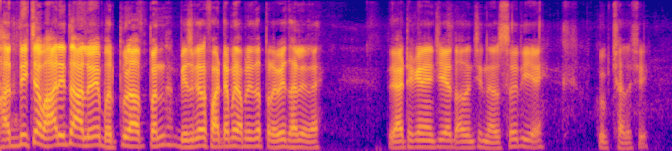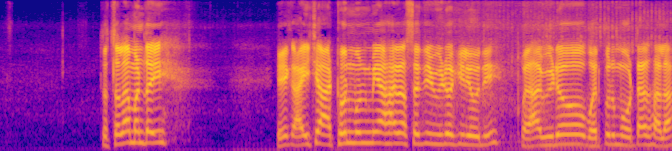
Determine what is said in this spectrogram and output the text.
हद्दीच्या बाहेर इथं आलो आहे भरपूर आपण बिजगर फाट्यामध्ये आपल्या इथं प्रवेश झालेला आहे. तर या ठिकाणी यांची या दादांची नर्सरी आहे. खूप छान अशी. तर चला मंडळी एक आईची आठवण म्हणून मी हा रस्त्याची व्हिडिओ केली होती. पण हा व्हिडिओ भरपूर मोठा झाला.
